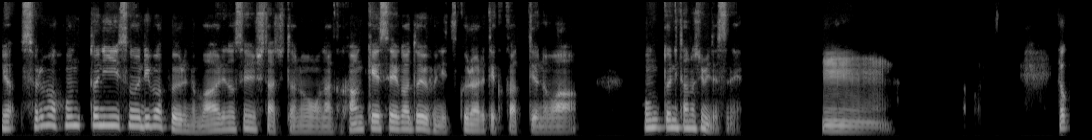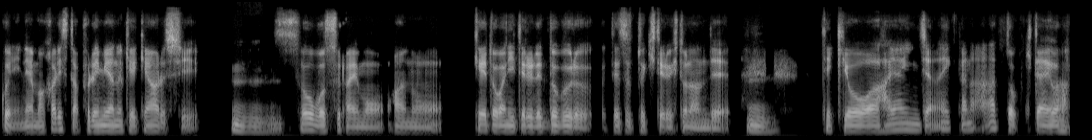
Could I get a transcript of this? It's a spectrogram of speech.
いや、それは本当にそのリバプールの周りの選手たちとのなんか関係性がどういうふうに作られていくかっていうのは、本当に楽しみですね。うん、特にね、マカリスタープレミアの経験あるし、うんソーボスライも、あの、系統が似てるレッドブルでずっと来てる人なんで、うんうん。適応は早いんじゃないかなと期待は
